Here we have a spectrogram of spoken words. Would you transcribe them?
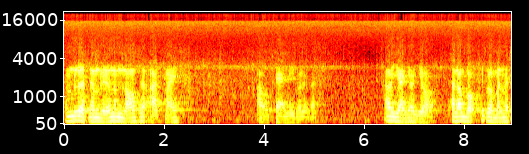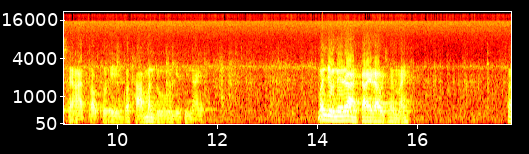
น้ำเลือดน้ำเหลืองน้ำหนองสะอาดไหม เอาแค่นี้ก็แล้วกัน เอาอย่างย่อๆ ถ้าเราบอกคิดว่ามันไม่สะอาดตอบตัวเอง ก็ถามมันดูมันอยู่ที่ไหน มันอยู่ในร่างกายเราใช่ไหมก็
